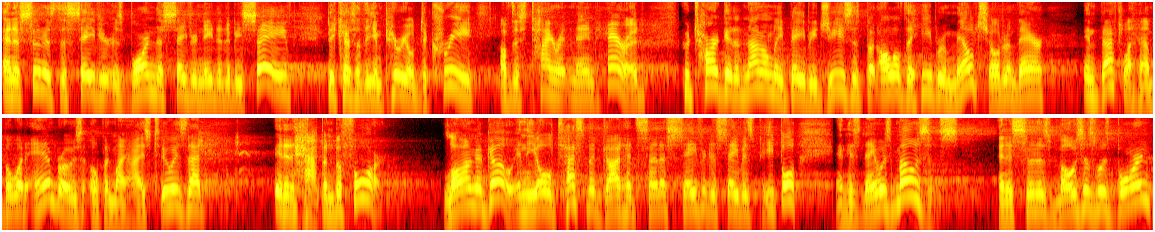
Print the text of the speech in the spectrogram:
And as soon as the Savior is born, the Savior needed to be saved because of the imperial decree of this tyrant named Herod, who targeted not only baby Jesus, but all of the Hebrew male children there in Bethlehem. But what Ambrose opened my eyes to is that it had happened before. Long ago in the Old Testament, God had sent a Savior to save his people, and his name was Moses. And as soon as Moses was born,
